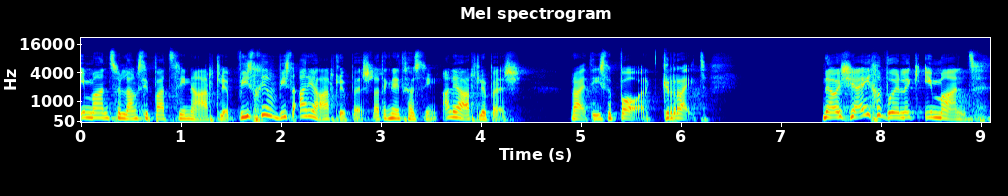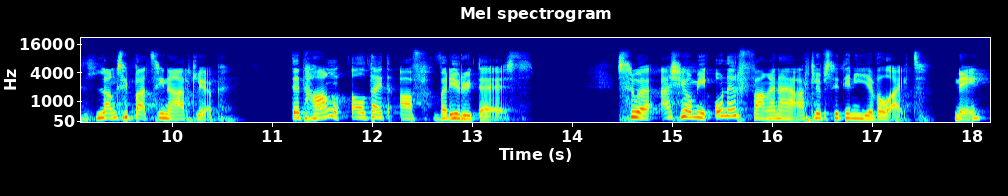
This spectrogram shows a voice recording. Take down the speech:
iemand so langs die pad sien hardloop. Wie's wie's al die hardlopers? Laat ek net gou sien. Al die hardlopers. Right, hier's 'n paar. Great. Nou as jy gewoonlik iemand langs die pad sien hardloop, dit hang altyd af wat die roete is. So as jy hom hier ondervang en hy hardloop sit in die heuwel uit, nê? Nee,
